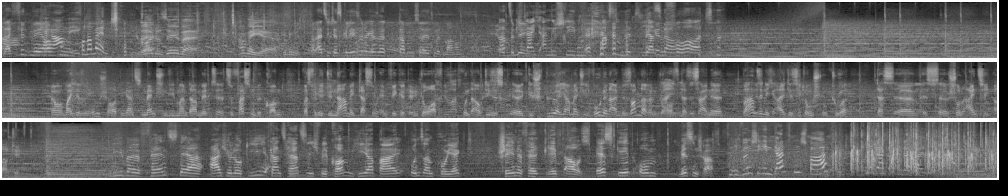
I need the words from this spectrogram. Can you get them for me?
Vielleicht finden wir ja auch ein Keramik. Fundament. Gold und Silber haben wir hier genug. Und als ich das gelesen habe, habe ich gesagt, da muss er jetzt mitmachen. Da hat sie mich Unbedingt. gleich angeschrieben. Machst du mit? Ja, Genau. sofort. Wenn man mal hier so rumschaut, die ganzen Menschen, die man damit äh, zu fassen bekommt, was für eine Dynamik das so entwickelt im Dorf und auch dieses äh, Gespür, ja Mensch, ich wohne in einem besonderen Dorf, das ist eine wahnsinnig alte Siedlungsstruktur, das äh, ist äh, schon einzigartig. Liebe Fans der Archäologie, ganz herzlich willkommen hier bei unserem Projekt Schenefeld gräbt aus. Es geht um Wissenschaft. Ich wünsche Ihnen ganz viel Spaß. Vielen Dank, dass Sie dabei sind.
